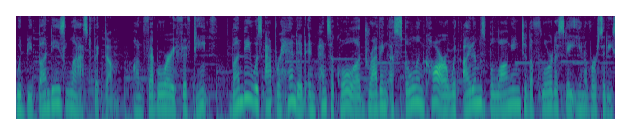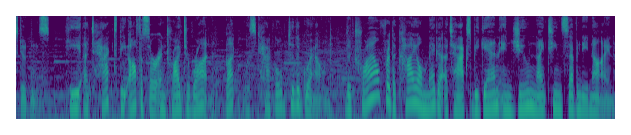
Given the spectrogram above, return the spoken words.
would be Bundy's last victim. On February 15th, Bundy was apprehended in Pensacola driving a stolen car with items belonging to the Florida State University students. He attacked the officer and tried to run, but was tackled to the ground. The trial for the Chi Omega attacks began in June 1979.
